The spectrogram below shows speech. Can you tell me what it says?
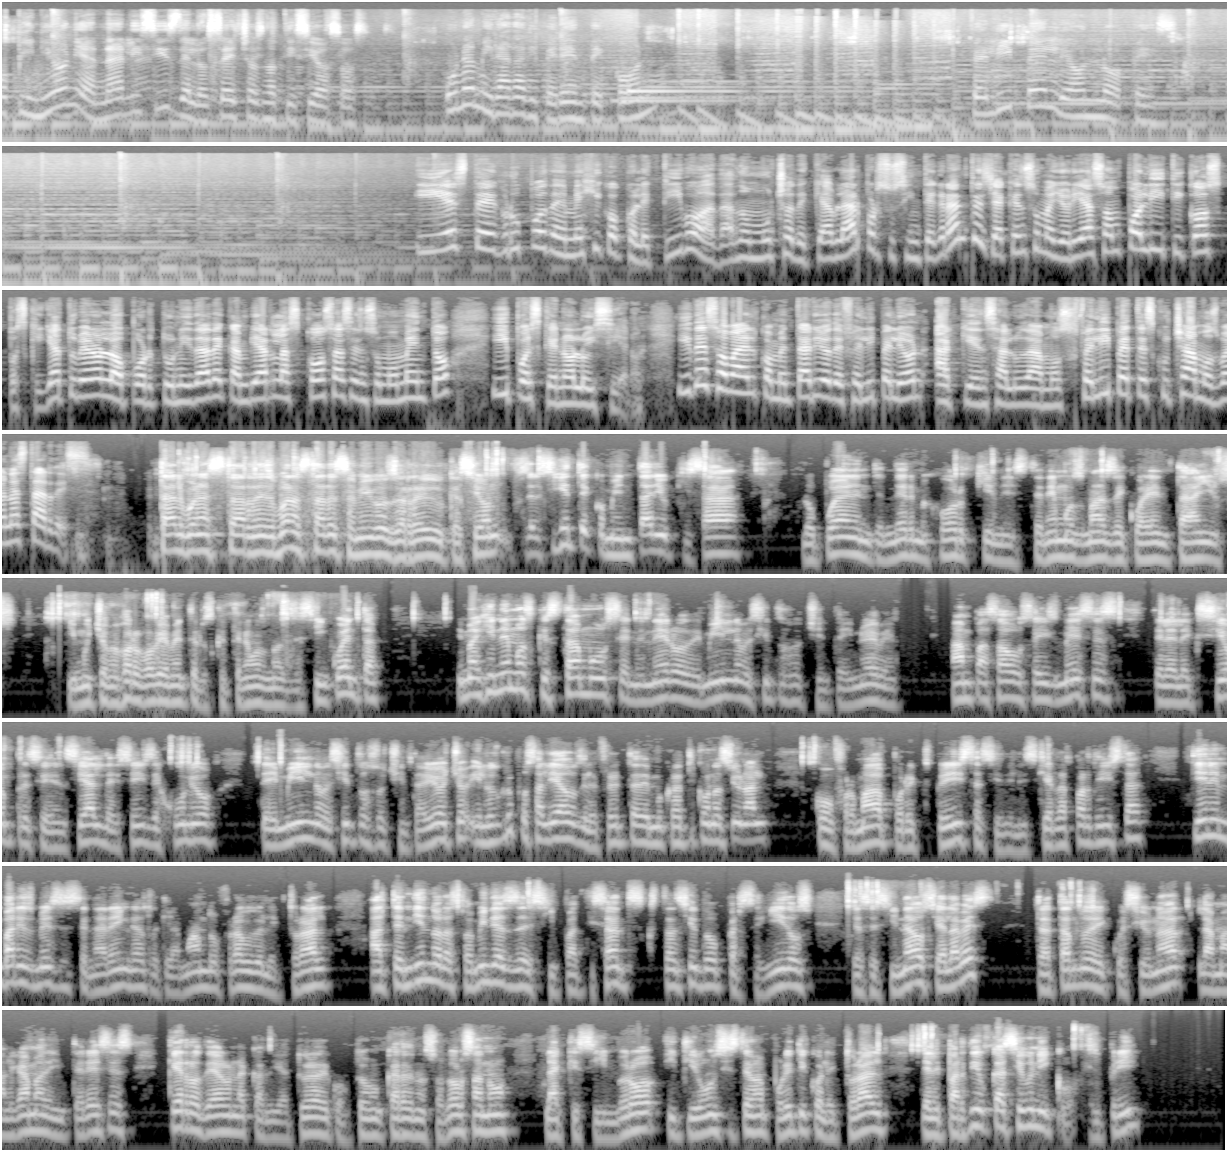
Opinión y análisis de los hechos noticiosos. Una mirada diferente con Felipe León López. Y este grupo de México Colectivo ha dado mucho de qué hablar por sus integrantes, ya que en su mayoría son políticos, pues que ya tuvieron la oportunidad de cambiar las cosas en su momento y pues que no lo hicieron. Y de eso va el comentario de Felipe León, a quien saludamos. Felipe, te escuchamos. Buenas tardes. ¿Qué tal? Buenas tardes. Buenas tardes, amigos de Radio Educación. Pues el siguiente comentario quizá lo puedan entender mejor quienes tenemos más de 40 años y mucho mejor, obviamente, los que tenemos más de 50. Imaginemos que estamos en enero de 1989. Han pasado seis meses de la elección presidencial del 6 de julio de 1988 y los grupos aliados del Frente Democrático Nacional, conformada por experistas y de la izquierda partidista, tienen varios meses en arengas reclamando fraude electoral, atendiendo a las familias de simpatizantes que están siendo perseguidos y asesinados y a la vez tratando de cuestionar la amalgama de intereses que rodearon la candidatura de Cuauhtémoc Cárdenas Solórzano, la que simbró y tiró un sistema político electoral del partido casi único, el PRI.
